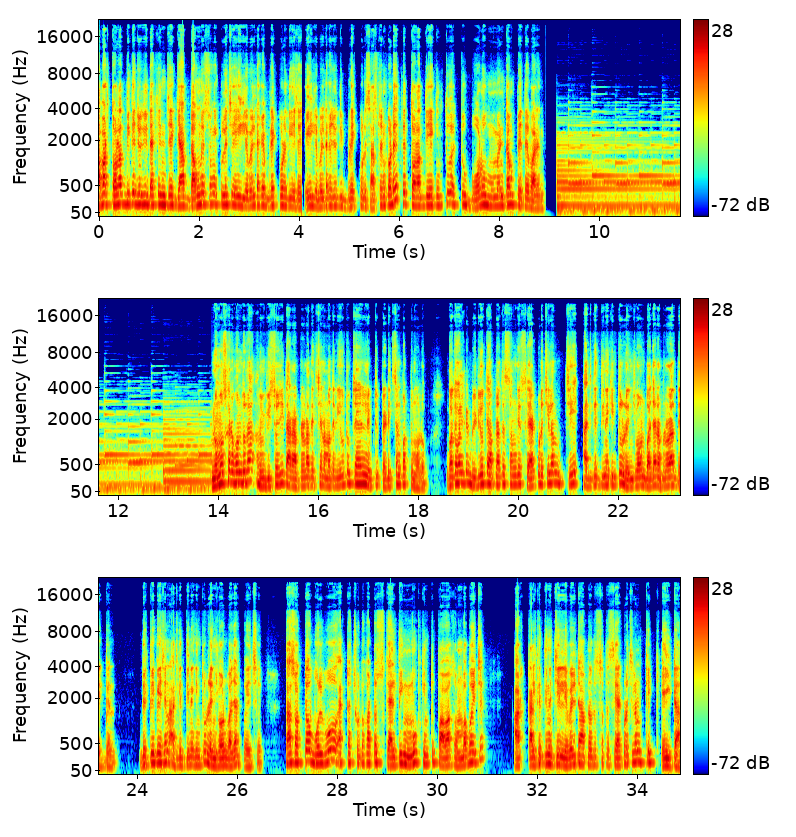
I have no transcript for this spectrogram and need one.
আবার তলার দিকে যদি দেখেন যে গ্যাপ ডাউনের সঙ্গে খুলেছে, এই লেভেলটাকে ব্রেক করে দিয়েছে। এই লেভেলটাকে যদি ব্রেক করে সাস্টেন করে তলার দিয়ে কিন্তু একটু বড় মোমেন্টাম পেতে পারেন। নমস্কার বন্ধুরা, আমি বিশ্বজিৎ, আর আপনারা দেখছেন আমাদের YouTube channel Nifty prediction for tomorrow গতকালকের ভিডিওতে আপনাদের সঙ্গে শেয়ার করেছিলাম যে আজকের দিনে কিন্তু রেঞ্জ বাউন্ড বাজার আপনারা দেখবেন। দেখতেই পেয়েছেন, আজকের দিনে কিন্তু রেঞ্জ বাউন্ড বাজার হয়েছে। তা সত্ত্বেও বলব একটা ছোটখাটো স্ক্যাল্পিং মুভ কিন্তু পাওয়া সম্ভব হয়েছে। আর কালকের দিনে যে লেভেলটা আপনাদের সাথে শেয়ার করেছিলাম, ঠিক এইটা।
